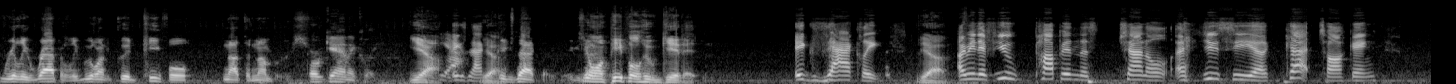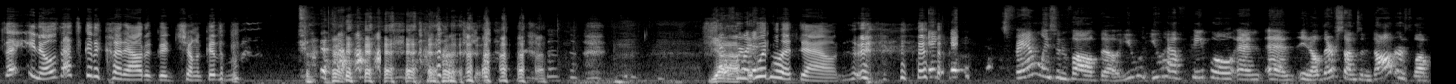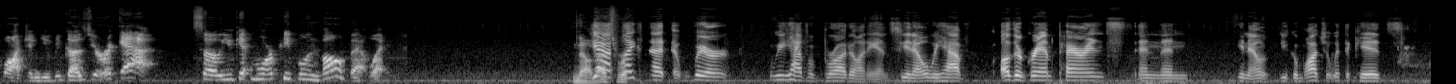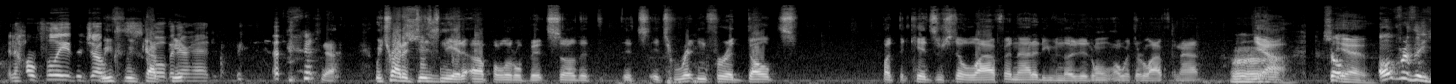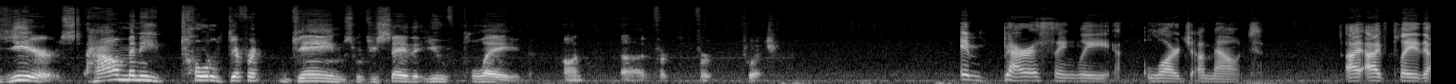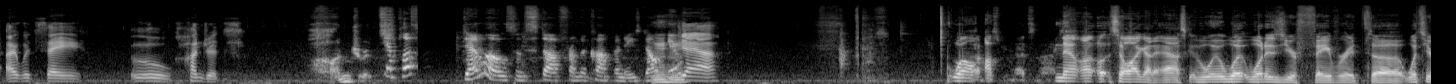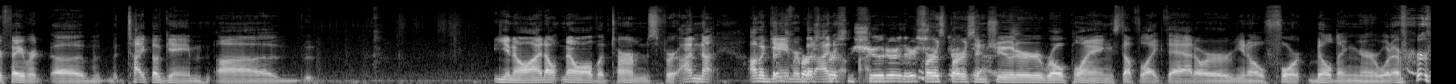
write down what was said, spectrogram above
really rapidly. We want good people, not the numbers. organically. Yeah. Yeah. Exactly. Yeah. Exactly. Exactly. You want people who get it. Exactly. Yeah. I mean, if you pop in this channel and you see a cat talking, that you know that's going to cut out a good chunk of the. Yeah. we whittle let down. it, it, it's families involved though. You you have people and and you know their sons and daughters love watching you because you're a cat. So you get more people involved that way. No, yeah, that's I like that where we have a broad audience. You know, we have other grandparents, and then you know you can watch it with the kids, and hopefully the jokes We've- we've got go over the- their head. yeah, we try to Disney it up a little bit so that it's it's written for adults, but the kids are still laughing at it, even though they don't know what they're laughing at. Uh, So over the years, how many total different games would you say that you've played on uh, for for Twitch? Embarrassingly large amount. I, I've played, I would say, ooh, hundreds. Hundreds. Yeah, plus demos and stuff from the companies, don't you? Mhm. Yeah. Well, uh, that's nice. now, uh, so I got to ask, what what is your favorite? Uh, what's your favorite uh, type of game? Uh, you know, I don't know all the terms for. I'm not. I'm a gamer, but I know first-person shooter, there's- first person yeah, shooter, role playing stuff like that, or you know, fort building or whatever.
